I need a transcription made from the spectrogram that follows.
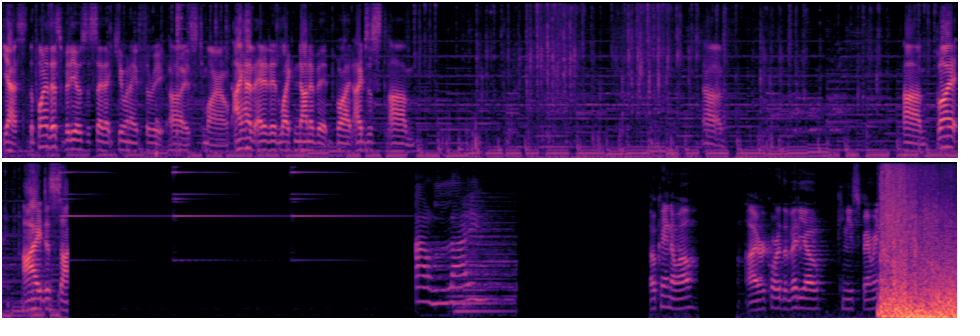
Yes, the point of this video is to say that Q&A 3 uh, is tomorrow. I have edited like none of it, but I just um uh um, but I decided. Okay, Noel. I recorded the video. Can you spare me now?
